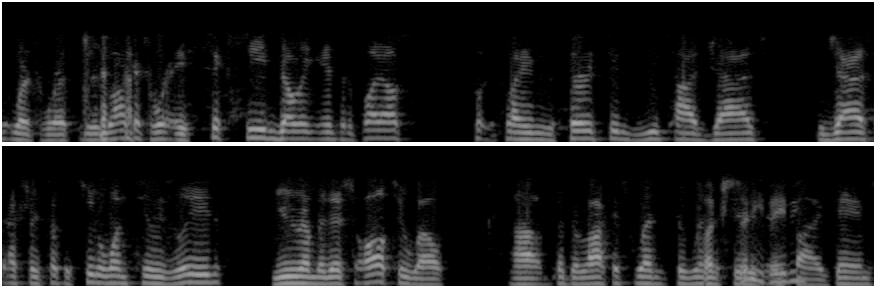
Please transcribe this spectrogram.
What it's worth. The Rockets were a six seed going into the playoffs, playing the third seed Utah Jazz. The Jazz actually took a two to one series lead. You remember this all too well. Uh, but the Rockets went to win Clutch the series City, in five games.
